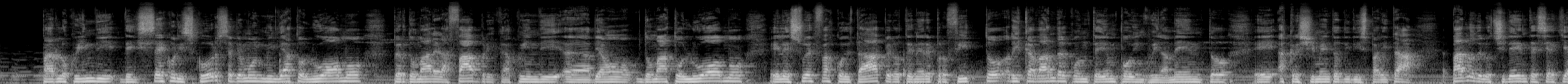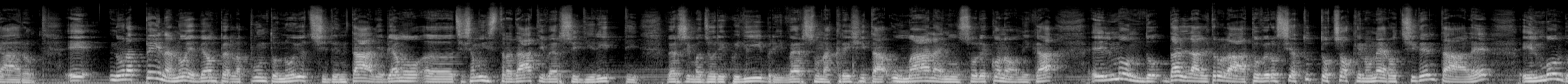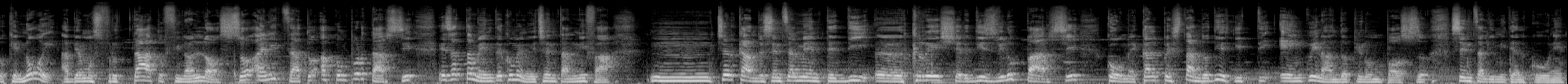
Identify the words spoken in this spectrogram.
Parlo quindi dei secoli scorsi, abbiamo umiliato l'uomo per domare la fabbrica, quindi eh, abbiamo domato l'uomo e le sue facoltà per ottenere profitto, ricavando al contempo inquinamento e accrescimento di disparità. Parlo dell'Occidente, sia chiaro. E non appena noi abbiamo per l'appunto, noi occidentali, abbiamo, eh, ci siamo instradati verso i diritti, verso i maggiori equilibri, verso una crescita umana e non solo economica, e il mondo dall'altro lato, ovvero sia tutto ciò che non era occidentale, e il mondo che noi abbiamo sfruttato fino all'osso, ha iniziato a comportarsi esattamente come noi cent'anni fa, mh, mm, cercando essenzialmente di eh, crescere, di svilupparsi come calpestando diritti e inquinando a più non posso, senza limiti alcuni.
